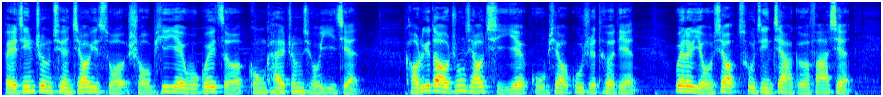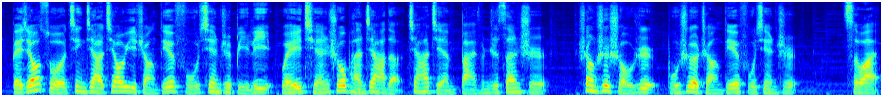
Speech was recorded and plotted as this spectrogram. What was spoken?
北京证券交易所首批业务规则公开征求意见，考虑到中小企业股票估值特点，为了有效促进价格发现，北交所竞价交易涨跌幅限制比例为前收盘价的加减百分之三十，上市首日不设涨跌幅限制。此外，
